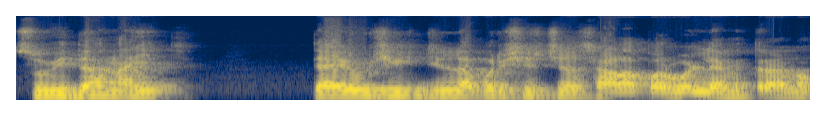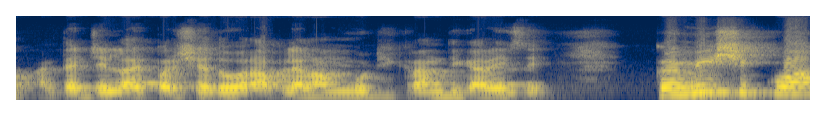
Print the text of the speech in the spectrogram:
सुविधा नाहीत. त्याऐवजी जिल्हा परिषदच्या शाळा परवडल्या मित्रांनो. आणि त्या जिल्हा परिषदेवर आपल्याला मोठी क्रांती करायची कमी शिकवा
